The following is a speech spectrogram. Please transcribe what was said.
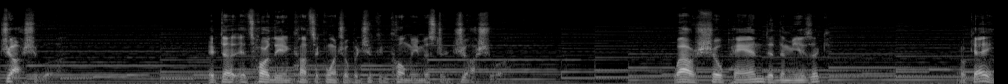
Joshua. It it's hardly inconsequential, but you can call me Mr. Joshua. Wow, Chopin did the music. Okay.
